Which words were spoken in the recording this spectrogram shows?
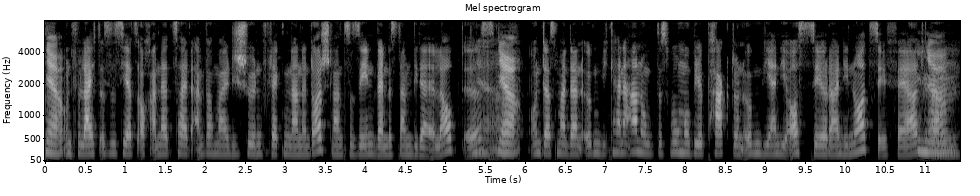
Ja. Und vielleicht ist es jetzt auch an der Zeit, einfach mal die schönen Flecken dann in Deutschland zu sehen, wenn es dann wieder erlaubt ist. Ja. ja. Und dass man dann irgendwie, keine Ahnung, das Wohnmobil packt und irgendwie an die Ostsee oder an die Nordsee fährt. Ja. Ähm,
